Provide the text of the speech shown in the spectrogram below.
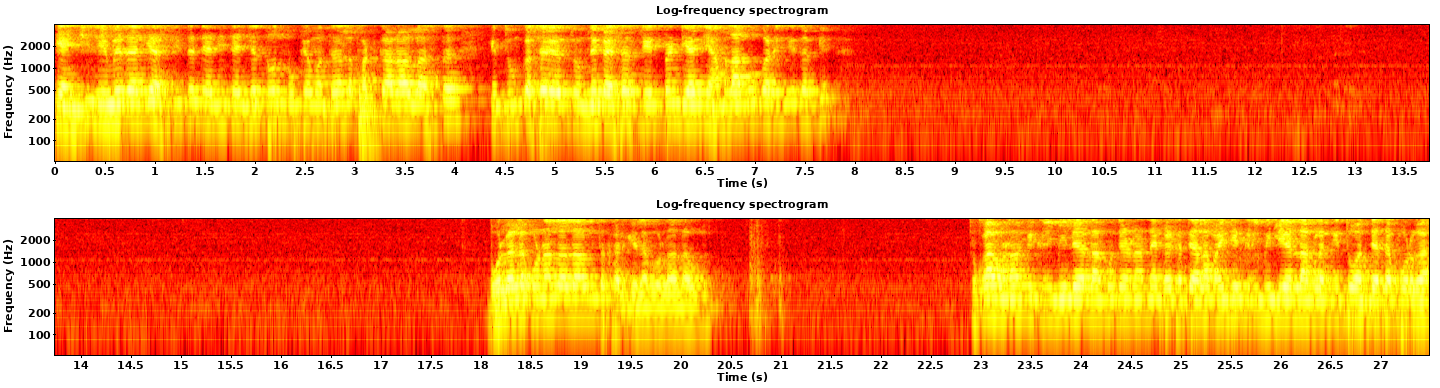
त्यांची जिम्मेदारी असती तर त्यांनी त्यांच्या दोन मुख्यमंत्र्याला फटकारावलं असतं की तुम कसं तुमने कैसा स्टेटमेंट दिया की हम लागू करेंगे करके? बोलायला कोणाला लावलं तर खरगेला बोलायला लावलं. तू काय म्हणा मी क्रिमी लेअर लागू देणार नाही कारण का त्याला माहिती आहे क्रिमी लेअर लागला की तो आणि त्याचा पोरगा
